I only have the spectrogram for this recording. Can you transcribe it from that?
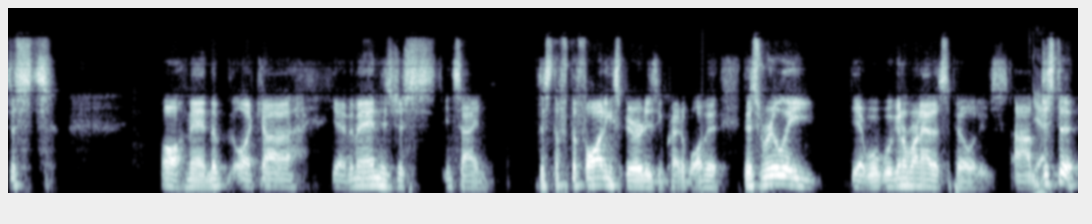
just. Oh, man. The, like, uh, yeah, the man is just insane just the, the fighting spirit is incredible. I mean, there's really, yeah, we're, we're going to run out of superlatives. Um, yeah. Just to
